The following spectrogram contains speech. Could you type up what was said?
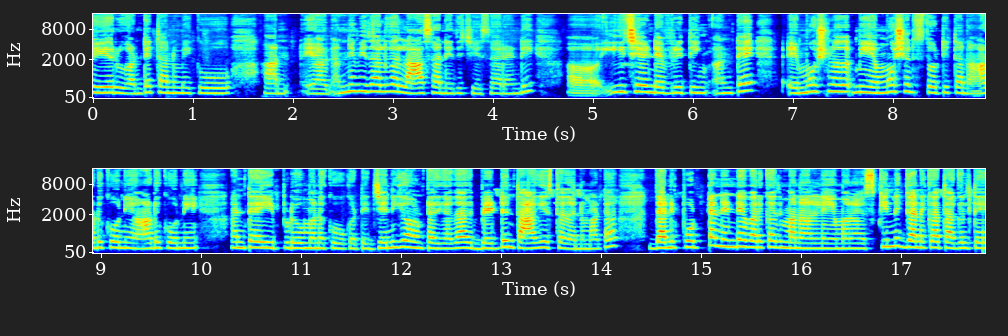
చేయరు. అంటే తను మీకు అన్ని విధాలుగా లాస్ అనేది చేశారండి. ఈచ్ అండ్ ఎవ్రీథింగ్ అంటే ఎమోషనల్ మీ ఎమోషన్స్ తోటి తను ఆడుకొని ఆడుకొని అంటే ఇప్పుడు మనకు మనకు ఒకటి జనిగా ఉంటుంది కదా అది బ్లడ్ని తాగేస్తుంది అనమాట దాని పొట్ట నిండే వరకు అది మనల్ని మన స్కిన్కి కనుక తగిలితే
